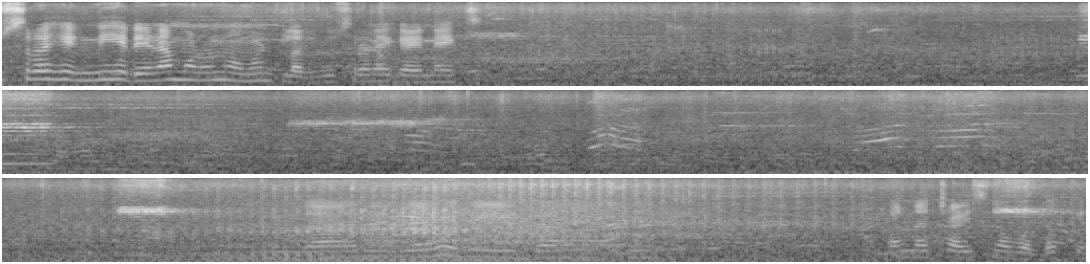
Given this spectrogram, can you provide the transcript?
दुसरं हे रे ना म्हणून हो म्हटलं दुसरं नाही काही नाहीच. पन्नास चाळीस नव्वद ओके.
